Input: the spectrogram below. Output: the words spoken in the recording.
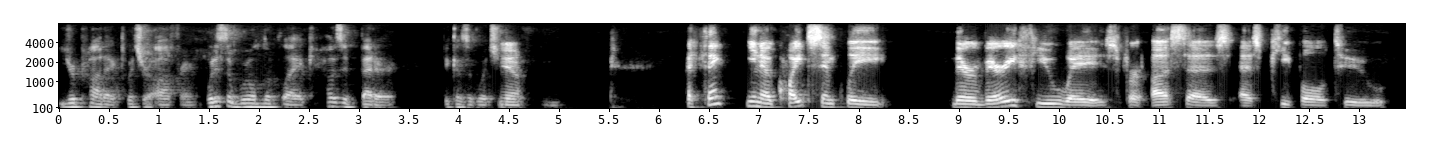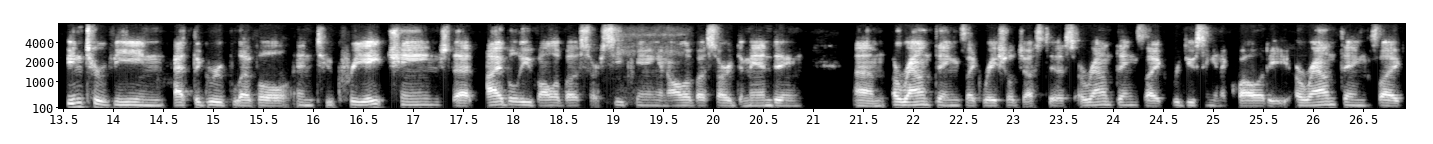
your product, what you're offering? What does the world look like? How is it better because of what you yeah. I think, you know, quite simply, there are very few ways for us as as people to intervene at the group level and to create change that I believe all of us are seeking and all of us are demanding um, around things like racial justice, around things like reducing inequality, around things like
